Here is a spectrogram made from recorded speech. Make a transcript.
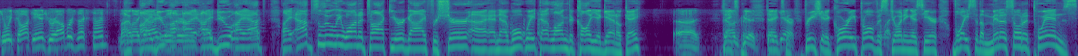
Can we talk Andrew Albers next time? My, my I, I, do. I, I, I, do. I ab- I absolutely want to talk your guy for sure, uh, and I won't wait that long to call you again. Okay. Uh, Thanks, Sounds good. Thanks, man. Appreciate it. Cory Provus Bye-bye. joining us here, voice of the Minnesota Twins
